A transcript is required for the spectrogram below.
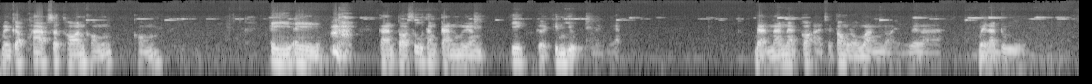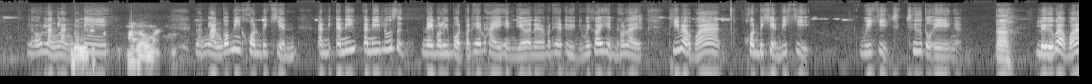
หมือนกับภาพสะท้อนของของไอไอการต่อสู้ทางการเมืองที่เกิดขึ้นอยู่อะไรเงี้ย แบบนั้นน่ะก็อาจจะต้องระวังหน่อยเวลาเวลาดู แล้วหลังๆดูก็มีมัดระวังหลังๆก็มีคนไปเขียน อันนี้อันนี้อันนี้รู้สึกในบริบทประเทศไทยเห็นเยอะนะประเทศอื่นยังไม่ค่อยเห็นเท่าไหร่ ที่แบบว่าคนไปเขียนวิกิวิกิชื่อตัวเองอะอะหรือแบบว่า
